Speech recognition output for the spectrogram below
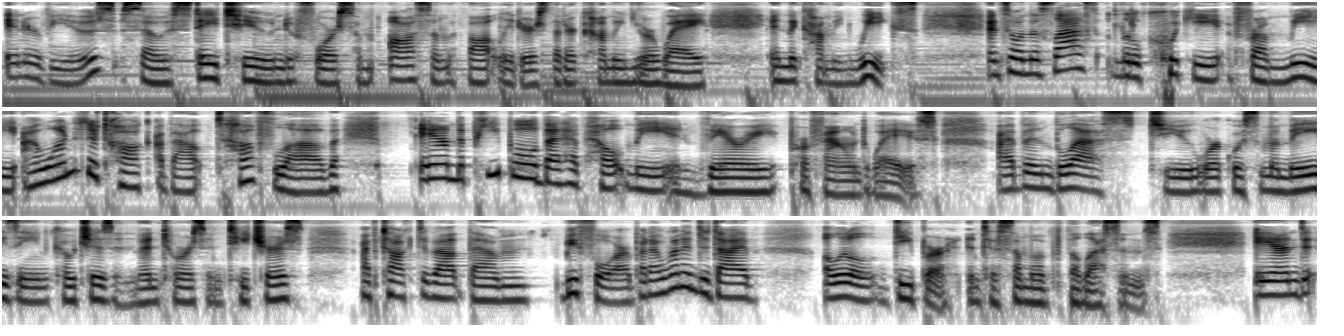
interviews, so stay tuned for some awesome thought leaders that are coming your way in the coming weeks. And so, on this last little quickie from me, I wanted to talk about tough love and the people that have helped me in very profound ways. I've been blessed to work with some amazing coaches and mentors and teachers. I've talked about them before, but I wanted to dive a little deeper into some of the lessons. And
